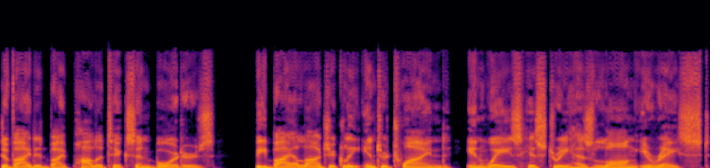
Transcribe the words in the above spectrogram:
divided by politics and borders, be biologically intertwined in ways history has long erased?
